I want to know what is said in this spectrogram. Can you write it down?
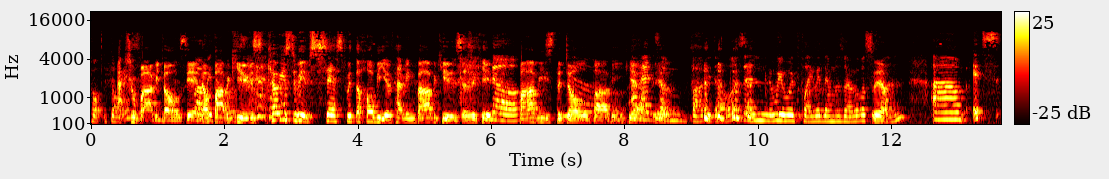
to- dolls. Actual Barbie dolls, yeah, Barbie not barbecues. Kel used to be obsessed with the hobby of having barbecues as a kid. No. Barbie's the doll No. Barbie. Yeah, I had yeah. some Barbie dolls, and we would play with them as well. It was Yeah. fun. Um, it's.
